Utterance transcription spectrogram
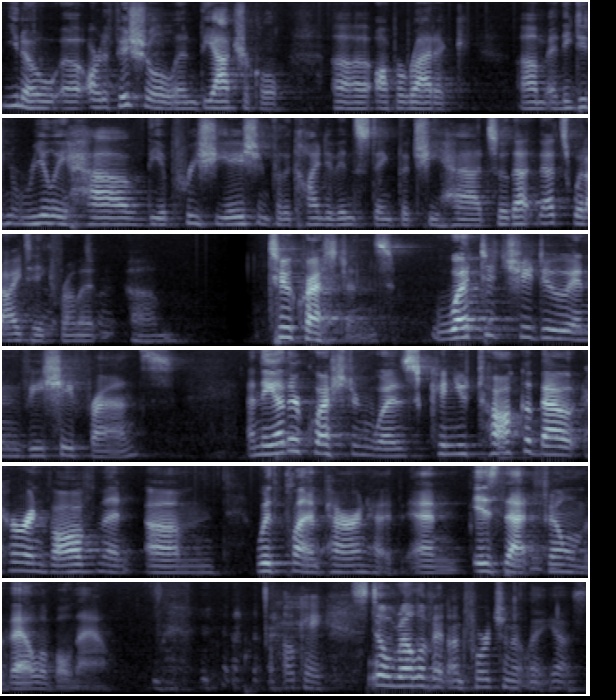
you know, uh, artificial and theatrical, uh, operatic. Um, and they didn't really have the appreciation for the kind of instinct that she had. So that, that's what I take from it. Um, Two questions. What did she do in Vichy, France? And the other question was can you talk about her involvement um, with Planned Parenthood? And is that film available now? Okay. Still relevant, unfortunately, yes.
